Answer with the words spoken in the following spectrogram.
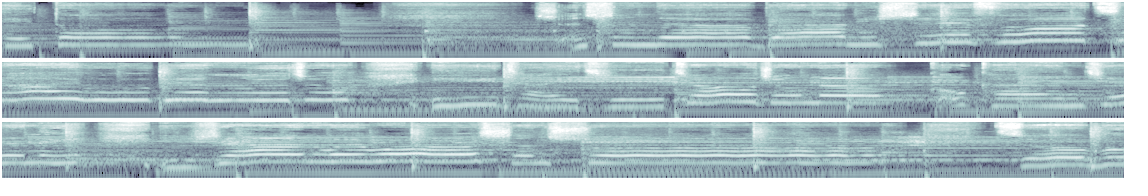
黑洞，深深的把你吸附在无一抬起头就能够看见你，依然为我闪烁，走不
